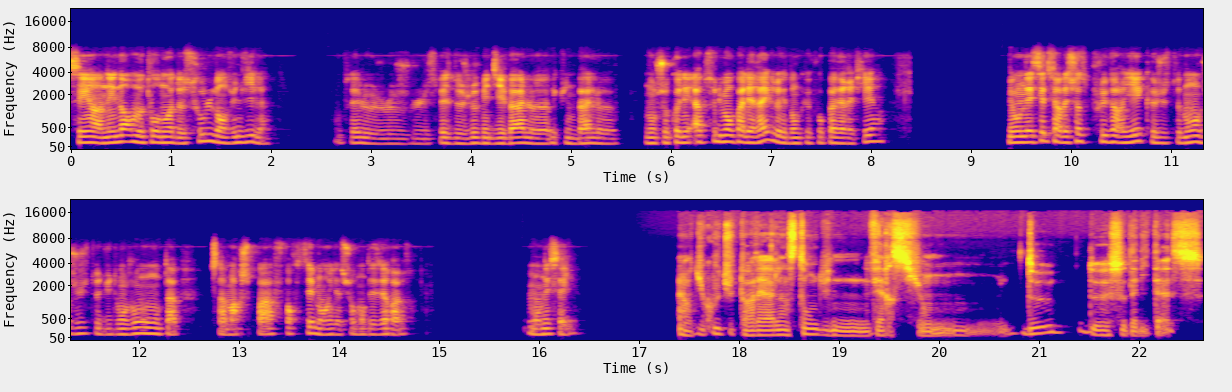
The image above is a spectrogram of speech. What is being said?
c'est un énorme tournoi de Soul dans une ville. Vous savez, l'espèce de jeu médiéval avec une balle Donc je connais absolument pas les règles, donc il faut pas vérifier. Mais on essaie de faire des choses plus variées que justement juste du donjon où on tape. Ça marche pas forcément, il y a sûrement des erreurs. Mais on essaye. Alors du coup, tu parlais à l'instant d'une version 2 de Sodalitas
